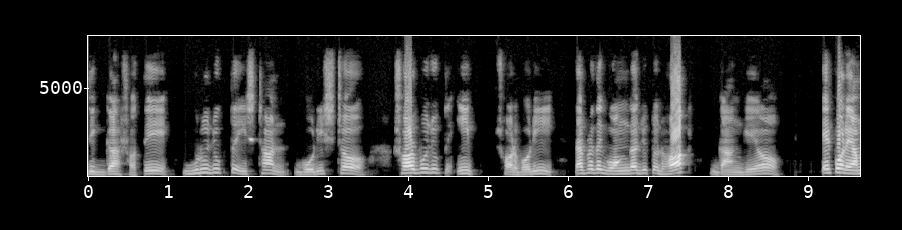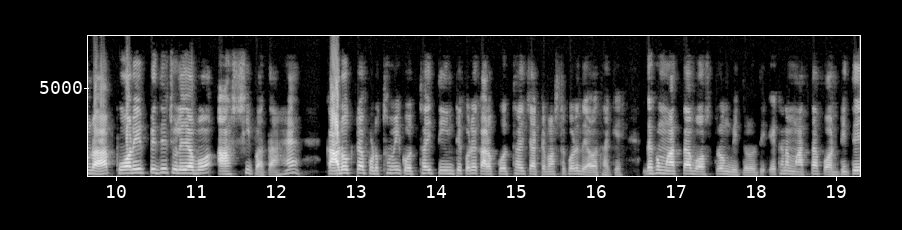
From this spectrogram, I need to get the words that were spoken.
জিজ্ঞাসতে। গুরুযুক্ত ইষ্ঠান গরিষ্ঠ। সর্বযুক্ত ইপ, সর্বরী। তারপরে গঙ্গাযুক্ত ঢক গাঙ্গেয়। এরপরে আমরা পরের পেজে চলে যাব আশি পাতা হ্যাঁ? কারকটা প্রথমেই হয় তিনটে করে কারক হয় চারটে পাঁচটা করে দেওয়া থাকে। দেখো মাত্রা বস্ত্রং বিতরতি এখানে মাত্রা পদটিতে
